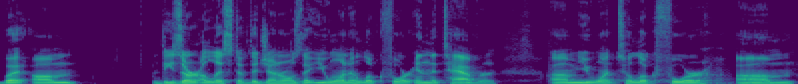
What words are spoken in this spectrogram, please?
But um, these are a list of the generals that you want to look for in the tavern. Um, you want to look for um,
